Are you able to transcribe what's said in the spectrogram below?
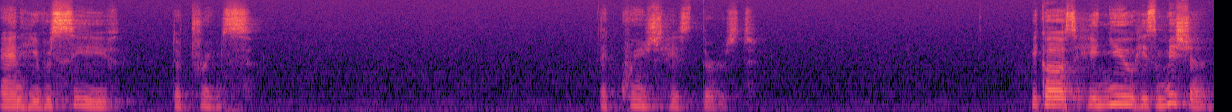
And he received the drinks that quenched his thirst. Because he knew his mission,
